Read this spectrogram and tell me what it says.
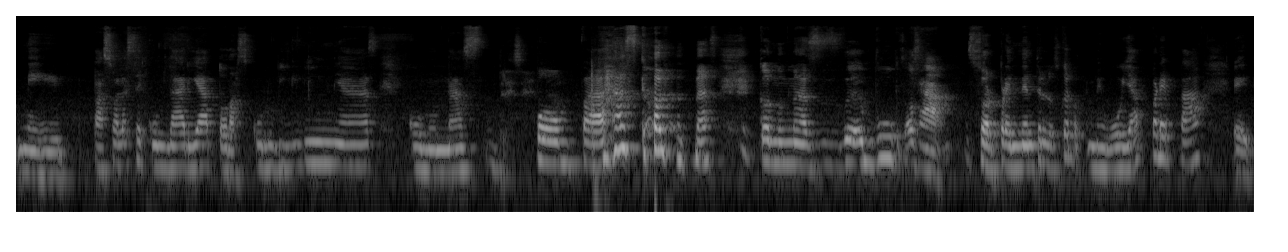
Me paso a la secundaria, todas curvilíneas, con unas pompas, con unas, con unas eh, boobs, o sea, sorprendente los cuerpos. Me voy a prepa, eh,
